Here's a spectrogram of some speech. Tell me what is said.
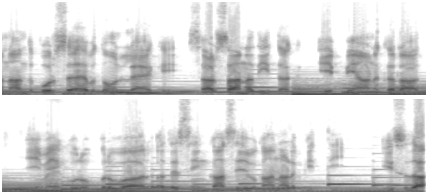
ਅਨੰਦਪੁਰ ਸਾਹਿਬ ਤੋਂ ਲੈ ਕੇ ਸਰਸਾ ਨਦੀ ਤੱਕ ਇਹ ਭਿਆਨਕ ਰਾਤ ਜਿਵੇਂ ਗੁਰੂ ਪਰਿਵਾਰ ਅਤੇ ਸਿੰਘਾਂ ਸੇਵਕਾਂ ਨਾਲ ਬੀਤੀ, ਇਸ ਦਾ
